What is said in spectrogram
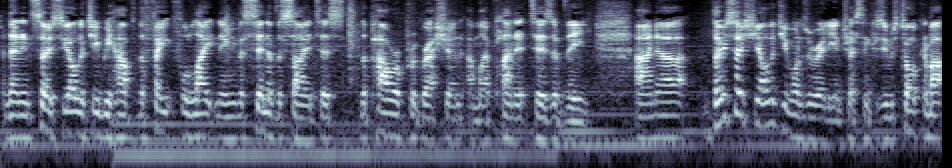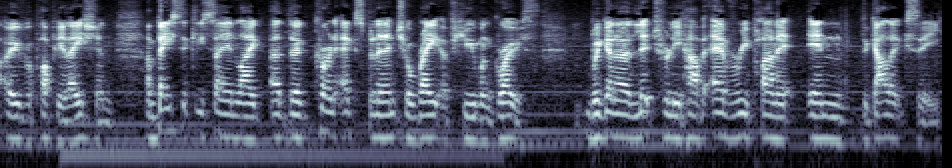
And then in sociology, we have the fateful lightning, the sin of the scientist, the power of progression, and my planet tis of thee. And uh, those sociology ones were really interesting because he was talking about overpopulation and basically saying like at the current exponential rate of human growth, we're gonna literally have every planet in the galaxy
